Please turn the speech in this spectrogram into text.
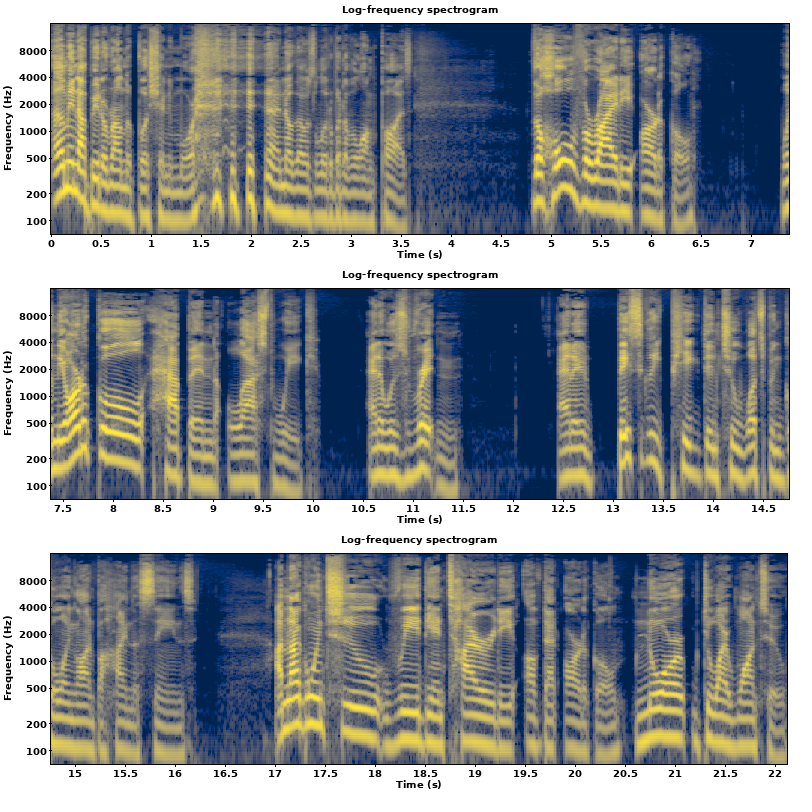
Let me not beat around the bush anymore. I know that was a little bit of a long pause. The whole Variety article. When the article happened last week, and it was written, and it basically peeked into what's been going on behind the scenes I'm not going to read the entirety of that article, nor do I want to.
